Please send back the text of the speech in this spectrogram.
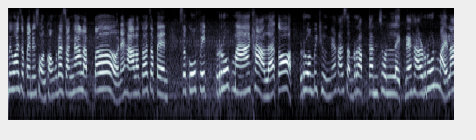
ไม่ว่าจะเป็นในส่วนของกระจังหน้าแรปเตอร์นะคะ แล้วก็จะเป็นสกูฟิตรูปม้าค่ะ และก็รวมไปถึงนะคะสำหรับกันชนเหล็กนะคะ รุ่นใหม่ล่า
